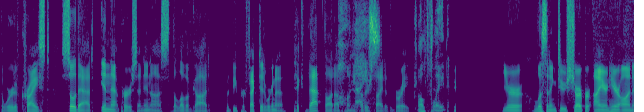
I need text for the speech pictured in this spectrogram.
the word of Christ so that in that person, in us, the love of God would be perfected. We're going to pick that thought up oh, on nice. the other side of the break. Well played. You're listening to Sharper Iron here on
